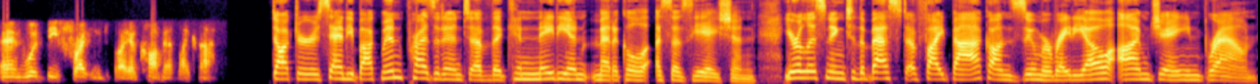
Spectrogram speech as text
and would be frightened by a comment like that. Dr. Sandy Buchman, president of the Canadian Medical Association. You're listening to the best of Fight Back on Zoomer Radio. I'm Jane Brown.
